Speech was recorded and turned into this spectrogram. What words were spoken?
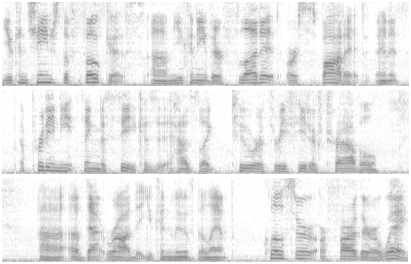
you can change the focus. Um, you can either flood it or spot it, and it's a pretty neat thing to see because it has like two or three feet of travel uh, of that rod that you can move the lamp closer or farther away.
